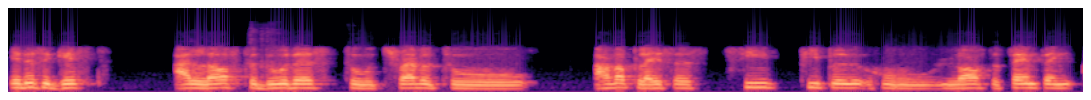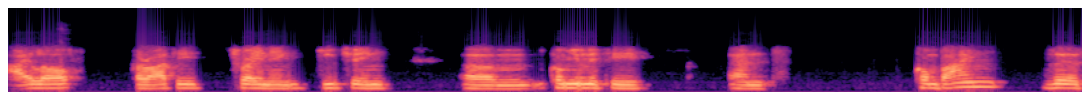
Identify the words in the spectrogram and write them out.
it is a gift. I love to do this, to travel to other places, see people who love the same thing I love, karate, training, teaching, um, community, and combine this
